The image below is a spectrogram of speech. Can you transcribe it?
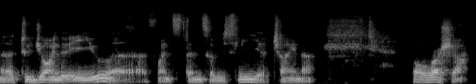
uh, to join the EU, uh, for instance, obviously China or Russia.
